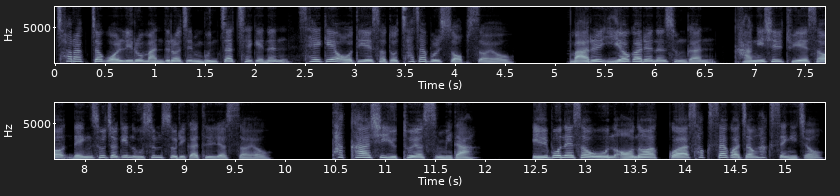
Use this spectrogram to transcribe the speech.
철학적 원리로 만들어진 문자 체계는 세계 어디에서도 찾아볼 수 없어요. 말을 이어가려는 순간 강의실 뒤에서 냉소적인 웃음소리가 들렸어요. 타카하시 유토였습니다. 일본에서 온 언어학과 석사과정 학생이죠.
